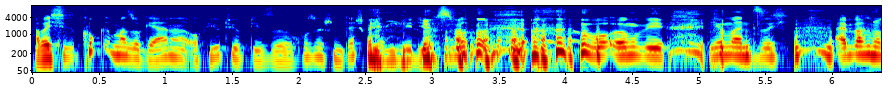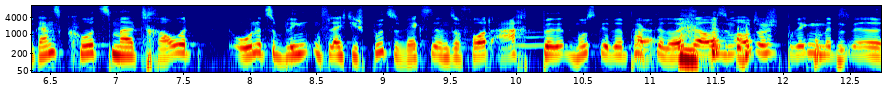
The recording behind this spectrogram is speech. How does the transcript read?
Aber ich gucke immer so gerne auf YouTube diese russischen Dashcam-Videos, wo, wo irgendwie jemand sich einfach nur ganz kurz mal traut, ohne zu blinken, vielleicht die Spur zu wechseln und sofort acht be muskelbepackte Leute aus dem Auto springen mit, äh,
